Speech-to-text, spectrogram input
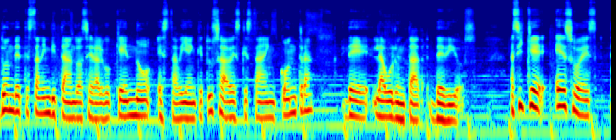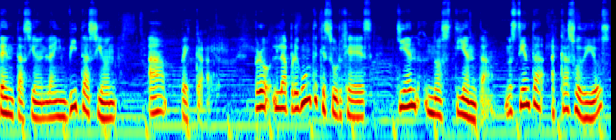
donde te están invitando a hacer algo que no está bien, que tú sabes que está en contra de la voluntad de Dios. Así que eso es tentación, la invitación a pecar. Pero la pregunta que surge es, ¿Quién nos tienta? ¿Nos tienta acaso Dios?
